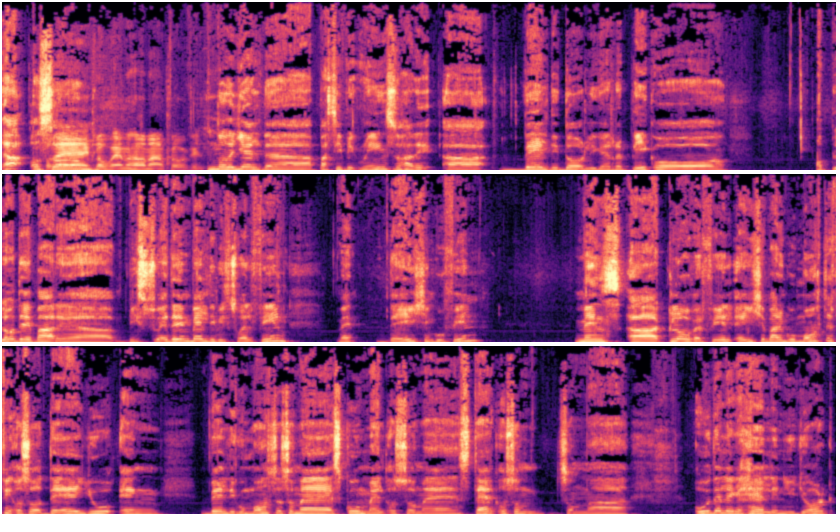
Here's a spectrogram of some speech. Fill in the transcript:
Ja, og så. Når det gjelder Pacific Rim, så hadde jeg uh, veldig dårlige replikk. Og Upload er bare uh, visuell, Det er en veldig visuell film, men det er ikke en god film. Mens uh, Cloverfield er ikke bare en god monsterfilm. Også det er jo en veldig god monster som er skummelt, og som er sterk, og som, som uh, ødelegger hele New York.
